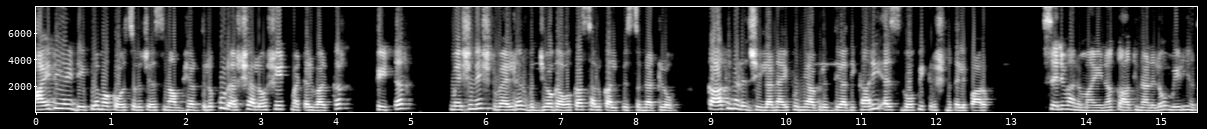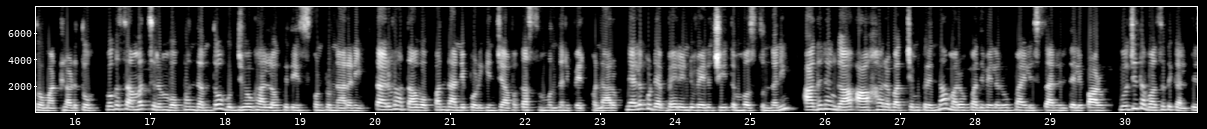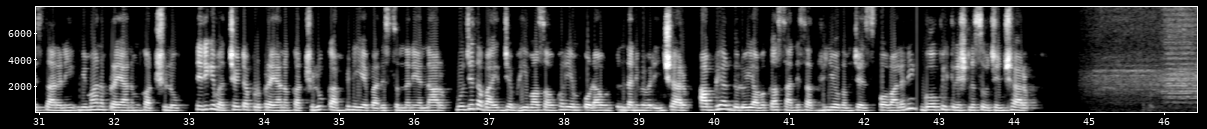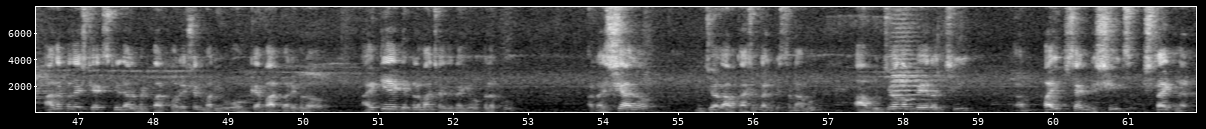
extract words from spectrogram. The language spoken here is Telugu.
ఐటీఐ డిప్లొమా కోర్సులు చేసిన అభ్యర్థులకు రష్యాలో sheet metal worker fitter machinist welder ఉద్యోగ అవకాశాలు కల్పిస్తున్నట్లు కాకినాడ జిల్లా నైపుణ్యాభివృద్ధి అధికారి ఎస్ గోపీకృష్ణ తెలిపారు. శనివారం ఆయన కాకినాడలో మీడియాతో మాట్లాడుతూ ఒక సంవత్సరం ఒప్పందంతో ఉద్యోగాల్లోకి తీసుకుంటున్నారని తర్వాత ఒప్పందాన్ని పొడిగించే అవకాశం ఉందని పేర్కొన్నారు. నెలకు డెబ్బై రెండు వేల జీతం వస్తుందని అదనంగా ఆహార భత్యం క్రింద మరో పదివేల రూపాయలు ఇస్తారని తెలిపారు. ఉచిత వసతి కల్పిస్తారని విమాన ప్రయాణం ఖర్చులు తిరిగి వచ్చేటప్పుడు ప్రయాణ ఖర్చులు కంపెనీయే భరిస్తుందని అన్నారు. ఉచిత వైద్య బీమా సౌకర్యం కూడా ఉంటుందని వివరించారు. అభ్యర్థులు ఈ అవకాశాన్ని సద్వినియోగం చేసుకోవాలని గోపికృష్ణ సూచించారు. Andhra Pradesh state skill development corporation మరియు హోమ్ క్యాప్ ఆధ్వర్యంలో ఐటీఐ డిప్లొమా చదివిన యువకులకు రష్యాలో ఉద్యోగ అవకాశం కల్పిస్తున్నాము. ఆ ఉద్యోగం పేరు వచ్చి పైప్స్ అండ్ షీట్స్ స్ట్రైట్నర్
